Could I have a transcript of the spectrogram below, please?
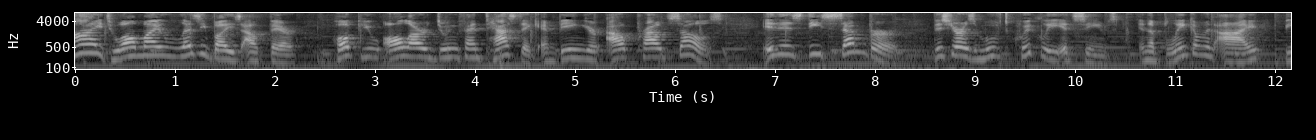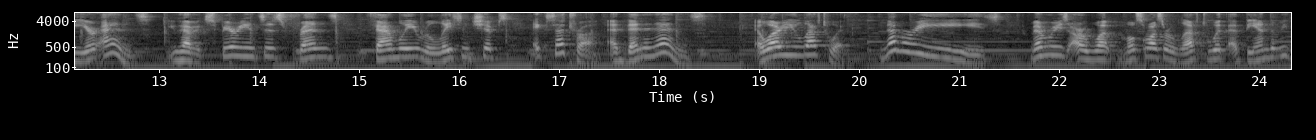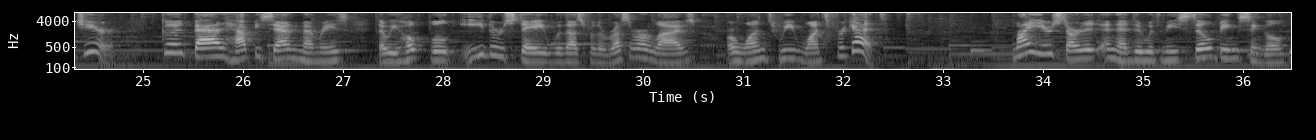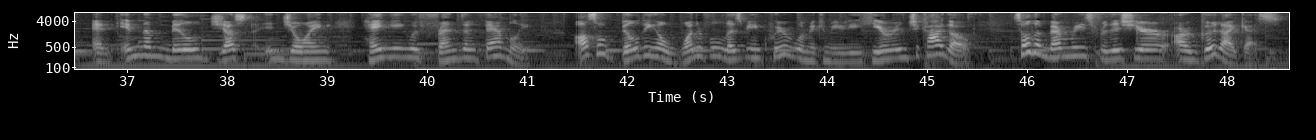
Hi to all my leslie buddies out there. Hope you all are doing fantastic and being your out proud selves. It is December. This year has moved quickly, it seems. In a blink of an eye, the year ends. You have experiences, friends, family, relationships, etc., and then it ends. And what are you left with? Memories. Memories are what most of us are left with at the end of each year. Good, bad, happy, sad memories that we hope will either stay with us for the rest of our lives or ones we want to forget. My year started and ended with me still being single and in the middle just enjoying hanging with friends and family. Also, building a wonderful lesbian queer women community here in Chicago. So, the memories for this year are good, I guess.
